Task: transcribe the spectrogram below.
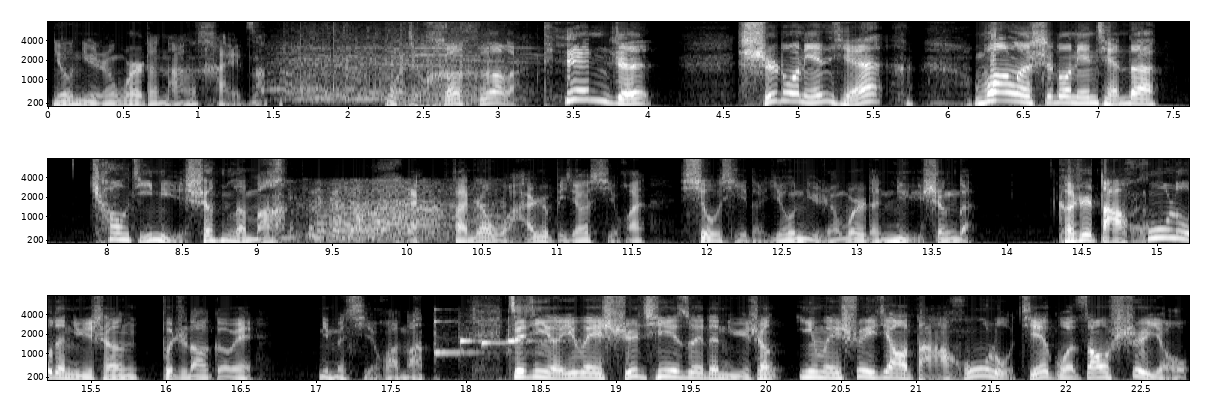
有女人味儿的男孩子。我就呵呵了，天真。十多年前，忘了十多年前的超级女生了吗？哎，反正我还是比较喜欢秀气的、有女人味儿的女生的。可是打呼噜的女生，不知道各位你们喜欢吗？最近有一位十七岁的女生，因为睡觉打呼噜，结果遭室友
